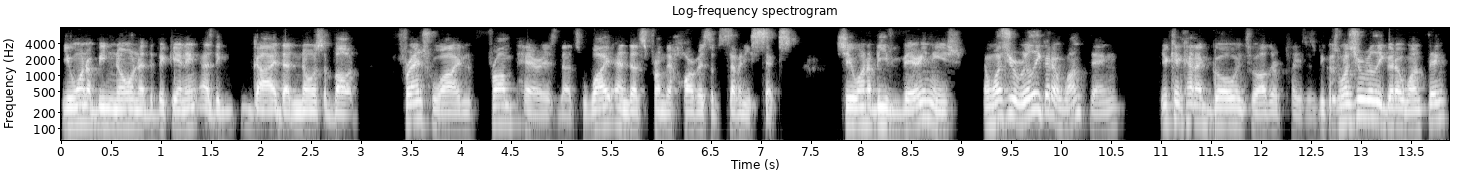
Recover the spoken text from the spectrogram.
You want to be known at the beginning as the guy that knows about French wine from Paris that's white and that's from the harvest of 76. So you want to be very niche. And once you're really good at one thing, you can kind of go into other places because once you're really good at one thing,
